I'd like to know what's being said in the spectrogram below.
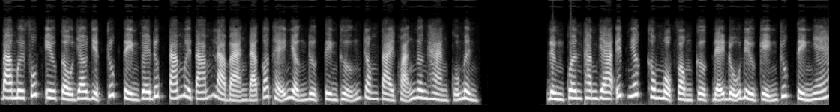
30 phút yêu cầu giao dịch rút tiền V88 là bạn đã có thể nhận được tiền thưởng trong tài khoản ngân hàng của mình. Đừng quên tham gia ít nhất không một vòng cược để đủ điều kiện rút tiền nhé.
